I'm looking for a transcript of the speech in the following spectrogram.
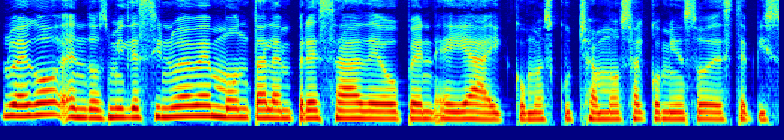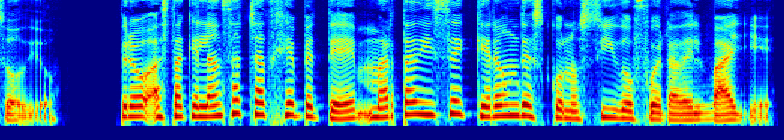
Luego, en 2019, monta la empresa de OpenAI, como escuchamos al comienzo de este episodio. Pero hasta que lanza ChatGPT, Marta dice que era un desconocido fuera del valle.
